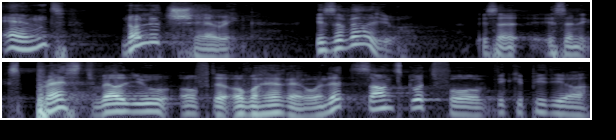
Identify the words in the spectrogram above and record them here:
and knowledge sharing is a value. Is, a, is an expressed value of the Ovaherero. And that sounds good for Wikipedia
